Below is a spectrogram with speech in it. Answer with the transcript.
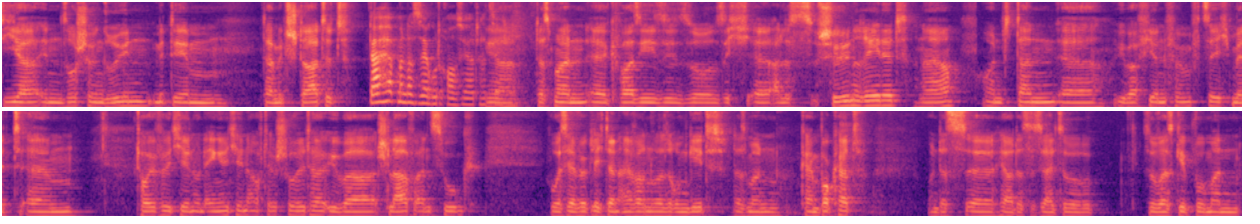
die ja in so schön grün mit dem damit startet, Da hört man das sehr gut raus, ja, tatsächlich. ja, dass man äh, quasi si- so sich äh, alles schön redet, naja, und dann äh, über 54 mit ähm, Teufelchen und Engelchen auf der Schulter, über Schlafanzug, wo es ja wirklich dann einfach nur darum geht, dass man keinen Bock hat und dass, äh, ja, dass es halt so sowas gibt, wo man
